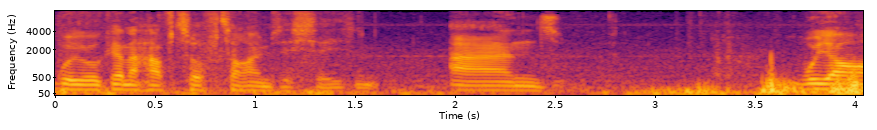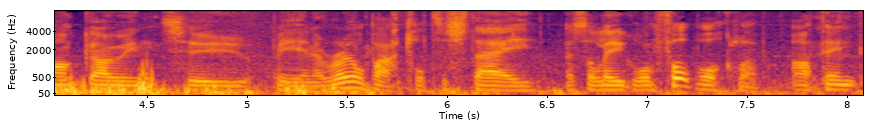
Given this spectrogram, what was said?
we were going to have tough times this season. And we are going to be in a real battle to stay as a League One football club. I think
